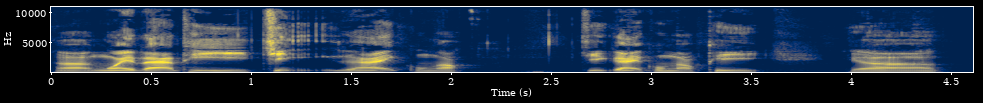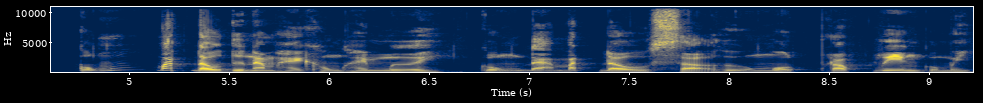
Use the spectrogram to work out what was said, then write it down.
À, ngoài ra thì chị gái của Ngọc chị gái của Ngọc thì à, cũng bắt đầu từ năm 2020 cũng đã bắt đầu sở hữu một blog riêng của mình.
